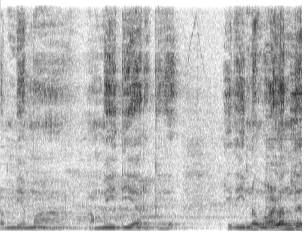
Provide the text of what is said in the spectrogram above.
ரம்மியமாக அமைதியாக இருக்குது இது இன்னும் வளர்ந்து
